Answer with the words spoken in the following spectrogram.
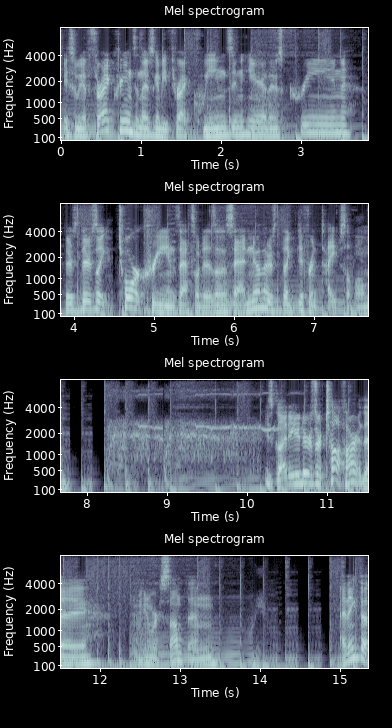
Okay, so we have Thri-Kreens and there's gonna be Thri-Queens in here. There's Kreen. There's there's like Tohr-Kreens, that's what it is. I was gonna say, I know there's like different types of them. These gladiators are tough, aren't they? I mean, we're something. I think the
